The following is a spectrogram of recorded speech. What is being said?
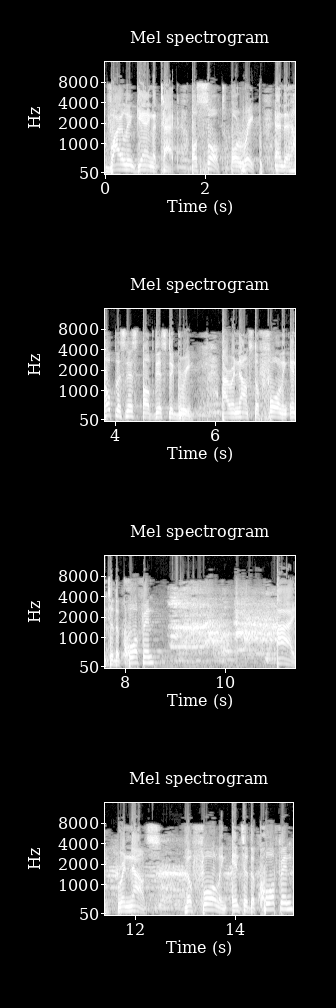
violent gang attack, assault or rape, and the helplessness of this degree. I renounce the falling into the coffin. I renounce the falling into the coffin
